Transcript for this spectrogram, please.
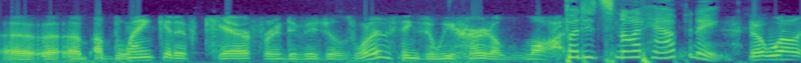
uh, a blanket of care for individuals. One of the things that we heard a lot, but it's not happening. No, well,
